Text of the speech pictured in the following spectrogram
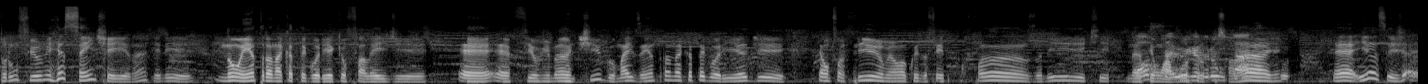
Por um filme recente aí, né? Ele não entra na categoria que eu falei de é, é filme antigo, mas entra na categoria de é um fanfilme, é uma coisa feita por fãs ali, que né, Nossa, tem um amor pelo um personagem. clássico. É, e assim, já-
